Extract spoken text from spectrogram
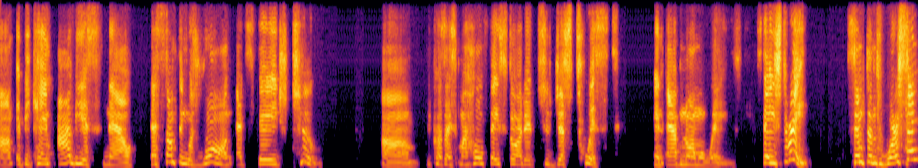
Um, it became obvious now that something was wrong at stage two um, because I, my whole face started to just twist in abnormal ways. Stage three, symptoms worsened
